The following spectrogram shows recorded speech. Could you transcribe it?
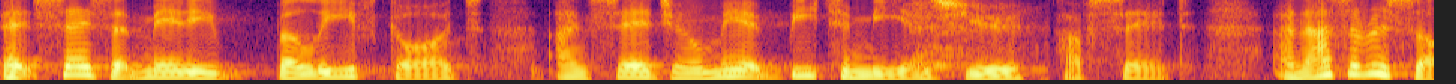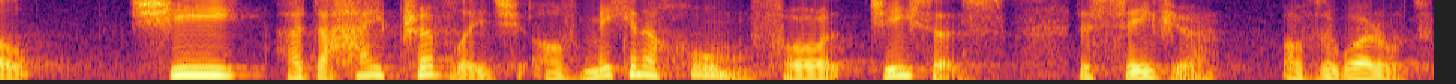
it says that Mary believed God and said, You know, may it be to me as you have said. And as a result, she had the high privilege of making a home for Jesus, the Savior of the world.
